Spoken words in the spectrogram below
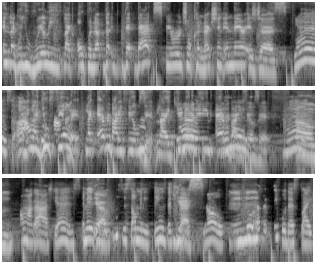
And like when you really like open up that that, that spiritual connection in there is just yes. Uh, I mean, like you feel it. Like everybody feels it. Like you know what i mean? Everybody Yes. feels it. Yes. um oh my gosh. Yes. And it, Yeah. it releases so many things that you yes. know. Mhm. People that's like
